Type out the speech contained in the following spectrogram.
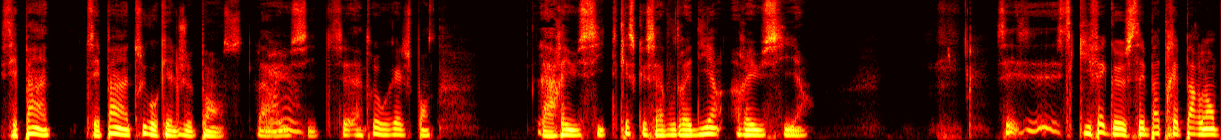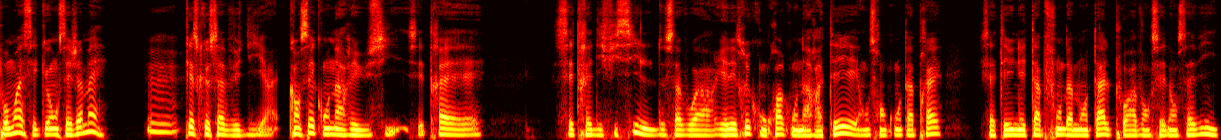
c'est pas un c'est pas un truc auquel je pense la Ah. réussite. C'est un truc auquel je pense la réussite. Qu'est-ce que ça voudrait dire réussir? C'est- ce qui fait que c'est pas très parlant pour moi, c'est qu'on sait jamais. Hmm. Qu'est-ce que ça veut dire? Quand c'est qu'on a réussi C'est très, c'est très difficile de savoir. Il y a des trucs qu'on croit qu'on a raté et on se rend compte après que c'était une étape fondamentale pour avancer dans sa vie.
